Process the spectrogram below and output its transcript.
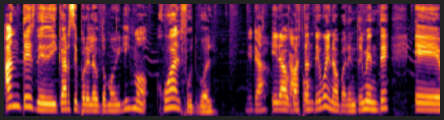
antes de dedicarse por el automovilismo, jugaba al fútbol. Mira. Era bastante bueno, aparentemente. Eh,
